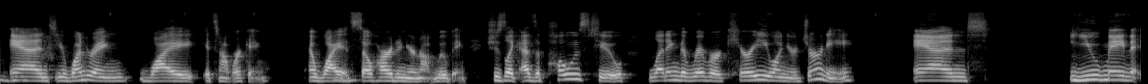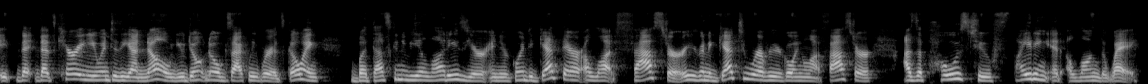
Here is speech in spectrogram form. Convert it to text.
mm-hmm. and you're wondering why it's not working and why mm-hmm. it's so hard and you're not moving. She's like, as opposed to letting the river carry you on your journey and you may that, that's carrying you into the unknown. You don't know exactly where it's going, but that's going to be a lot easier and you're going to get there a lot faster. You're going to get to wherever you're going a lot faster as opposed to fighting it along the way.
